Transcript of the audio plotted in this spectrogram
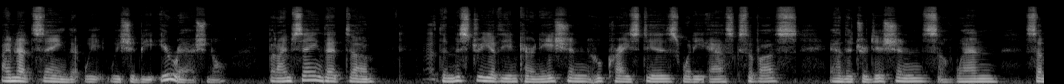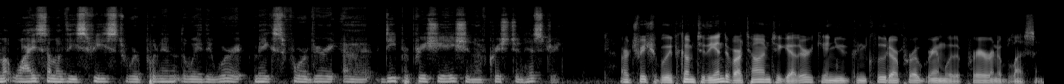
I'm not saying that we, we should be irrational, but I'm saying that uh, the mystery of the incarnation, who Christ is, what he asks of us, and the traditions of when some why some of these feasts were put in the way they were, it makes for a very uh, deep appreciation of Christian history. Archbishop, we've come to the end of our time together. Can you conclude our program with a prayer and a blessing?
